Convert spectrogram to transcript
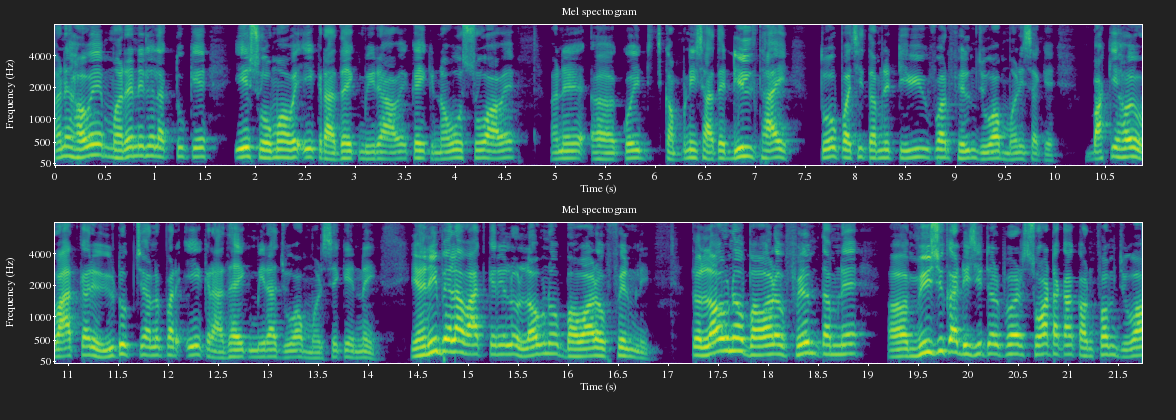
અને હવે મને એટલે લાગતું કે એ શોમાં હવે એક રાધા, એક મીરા આવે, કંઈક નવો શો આવે. અને કોઈ કંપની સાથે ડીલ થાય તો પછી તમને ટીવી ઉપર ફિલ્મ જોવા મળી શકે. બાકી હવે વાત કરીએ યુટ્યુબ ચેનલ પર એક રાધા એક મીરા જોવા મળશે કે નહીં? એની પહેલાં વાત કરેલો લવનો ભવાડો ફિલ્મની તો લવનો ભવાડો ફિલ્મ તમને મ્યુઝિકા ડિજિટલ પર સો ટકા કન્ફર્મ જોવા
